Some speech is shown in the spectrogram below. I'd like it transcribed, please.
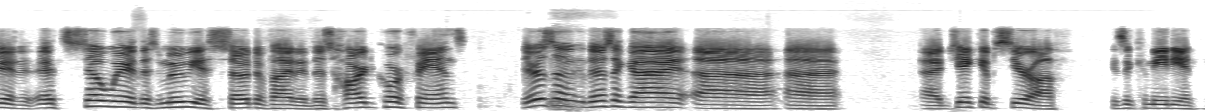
Dude, it's so weird. This movie is so divided. There's hardcore fans. There's a there's a guy, uh, uh, uh, Jacob Siroff. He's a comedian.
